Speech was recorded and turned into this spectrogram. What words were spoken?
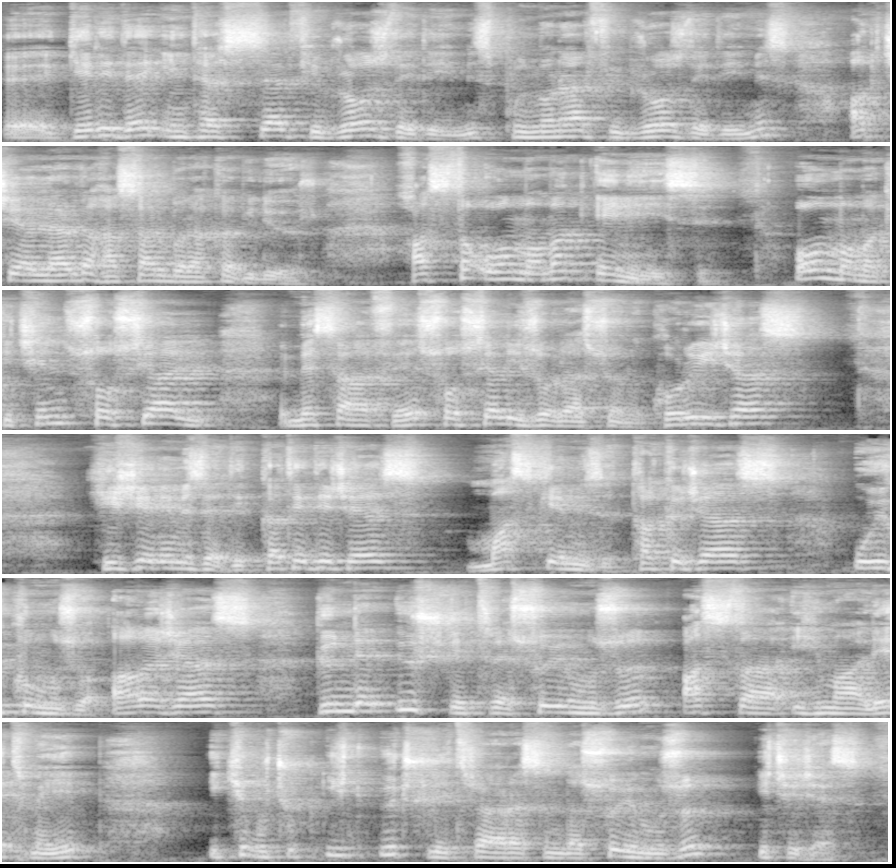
e, geride interstisel fibroz dediğimiz, pulmoner fibroz dediğimiz akciğerlerde hasar bırakabiliyor. Hasta olmamak en iyisi. Olmamak için sosyal mesafe, sosyal izolasyonu koruyacağız. Hijyenimize dikkat edeceğiz. Maskemizi takacağız. Uykumuzu alacağız. Günde 3 litre suyumuzu asla ihmal etmeyip 2,5-3 litre arasında suyumuzu içeceğiz.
